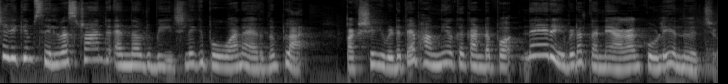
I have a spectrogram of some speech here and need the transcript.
ശരിക്കും സിൽവർ സ്ട്രാൻഡ് എന്ന ഒരു ബീച്ചിലേക്ക് പോകാനായിരുന്നു പ്ലാൻ പക്ഷെ ഇവിടുത്തെ ഭംഗിയൊക്കെ കണ്ടപ്പോൾ നേരെ ഇവിടെ തന്നെ ആകാൻ കുളി എന്ന് വെച്ചു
